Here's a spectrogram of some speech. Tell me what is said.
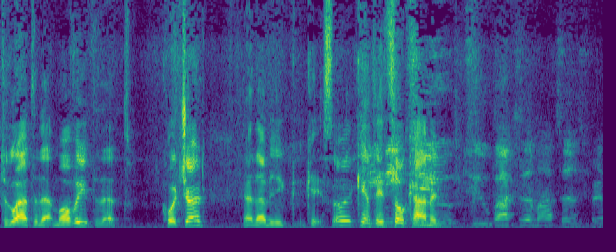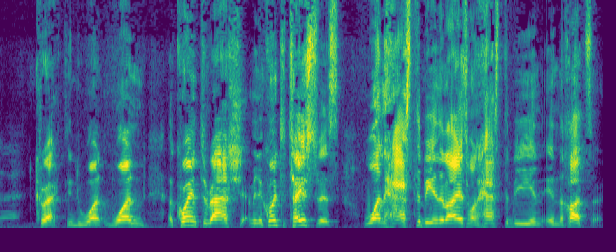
to go out to that movie, to that courtyard. Yeah, that'd be the case. So it can't say it's so need common. Two, two boxes of matzahs for that. Correct. You need one, one, according to Rashi, I mean, according to Tosfos, one has to be in the bias, one has to be in, in the chutzner.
